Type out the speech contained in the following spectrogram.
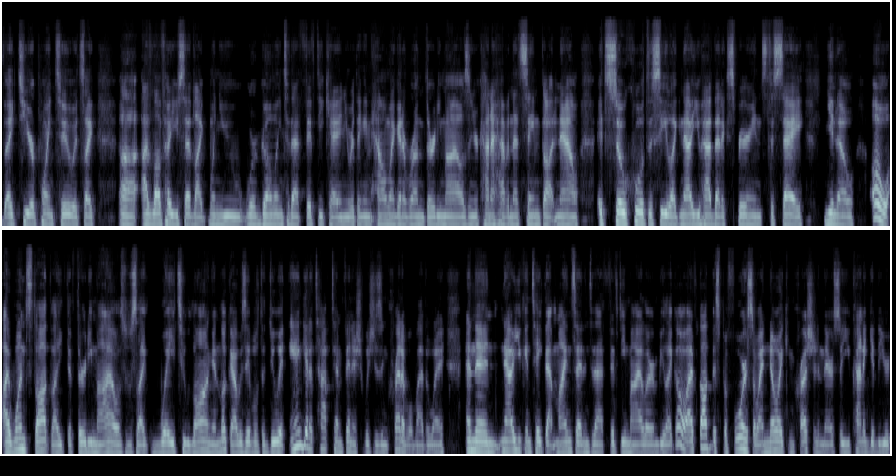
like to your point too, it's like uh I love how you said like when you were going to that 50k and you were thinking how am I going to run 30 miles and you're kind of having that same thought now. It's so cool to see like now you have that experience to say, you know, oh, I once thought like the 30 miles was like way too long. And look, I was able to do it and get a top 10 finish, which is incredible, by the way. And then now you can take that mindset into that 50 miler and be like, oh, I've thought this before, so I know I can crush it in there. So you kind of give your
